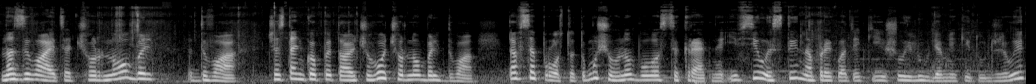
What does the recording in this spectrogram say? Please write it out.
називається Чорнобиль 2. Частенько питають, чого Чорнобиль 2? Та все просто, тому що воно було секретне. І всі листи, наприклад, які йшли людям, які тут жили,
